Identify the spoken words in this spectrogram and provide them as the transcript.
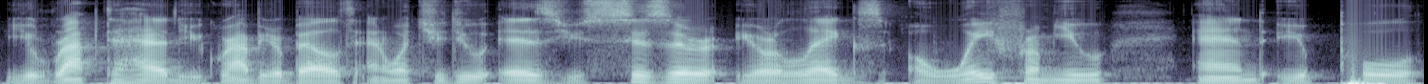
you wrap the head, you grab your belt, and what you do is you scissor your legs away from you and you pull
